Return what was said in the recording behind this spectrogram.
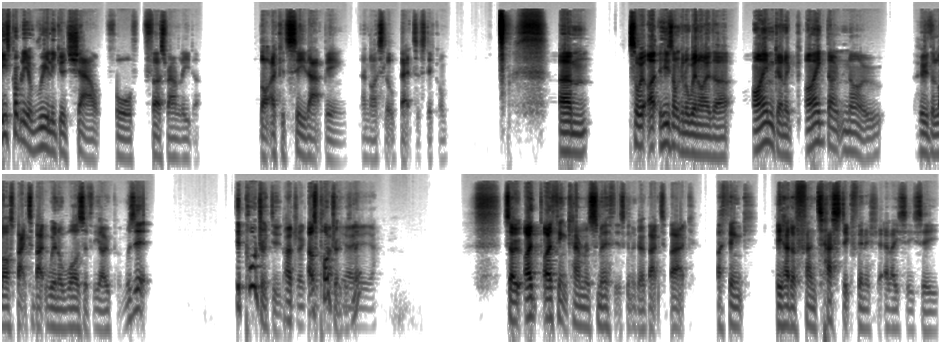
He's probably a really good shout for first round leader. Like I could see that being a nice little bet to stick on. Um, so I, he's not going to win either. I'm gonna. I don't know who the last back to back winner was of the Open. Was it? Did Padraig do that? Padraig that was yeah, wasn't yeah, it? Yeah. So I I think Cameron Smith is going to go back to back. I think he had a fantastic finish at LACC.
